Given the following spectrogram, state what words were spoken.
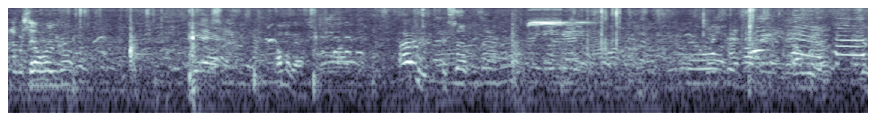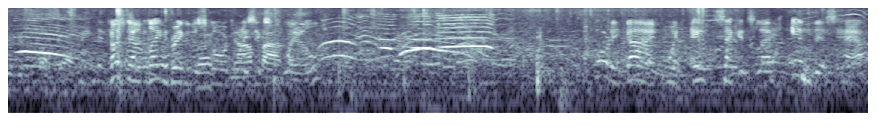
Score by number seven. It's up there now. Touchdown Clayton bringing the score 26-12. 49.8 seconds left in this half.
